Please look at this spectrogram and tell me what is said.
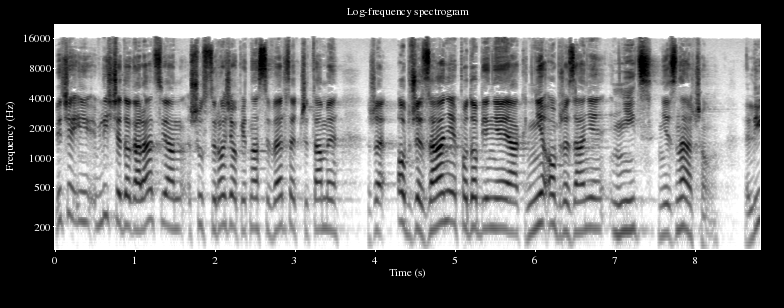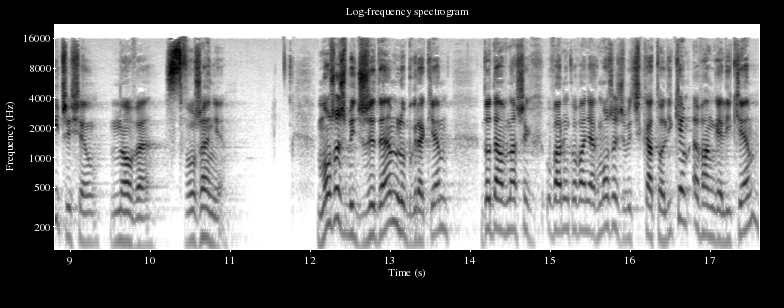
Wiecie, i w liście do Galacjan, 6 rozdział, 15 werset czytamy, że obrzezanie, podobnie jak nieobrzezanie, nic nie znaczą. Liczy się nowe stworzenie. Możesz być Żydem lub Grekiem, dodam w naszych uwarunkowaniach, możesz być katolikiem, ewangelikiem.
